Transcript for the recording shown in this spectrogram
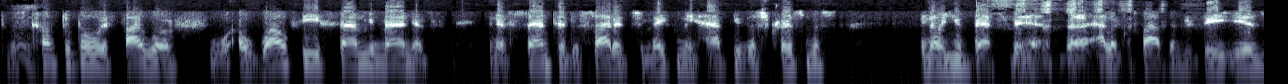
It was hmm. comfortable. If I were a wealthy family man, if and if Santa decided to make me happy this Christmas, you know, you bet the, the LX 500D is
